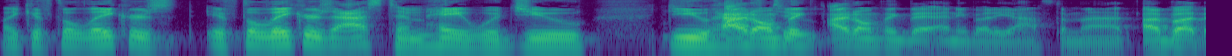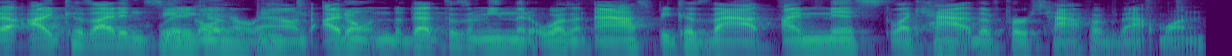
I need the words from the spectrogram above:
Like if the Lakers if the Lakers asked him, "Hey, would you do you have I don't to... think I don't think that anybody asked him that. Uh, but I cuz I didn't see Way it going go, around. Beat. I don't that doesn't mean that it wasn't asked because that I missed like ha- the first half of that one.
